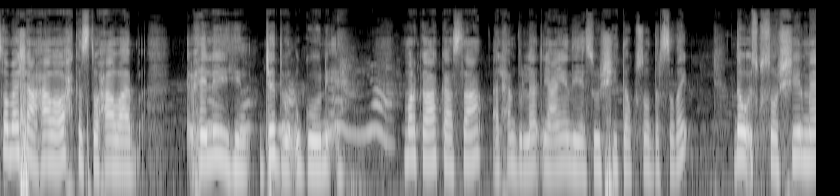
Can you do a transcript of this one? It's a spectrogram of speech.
Soo meeshaan waxaawaa wax kasta waxaawaa waxay leeyihiin jadwal u gooni ah marka kaasaa alxamdulilah yaanyadii soo shiitaa ku soo darsaday. Dawa isku soo shiilme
